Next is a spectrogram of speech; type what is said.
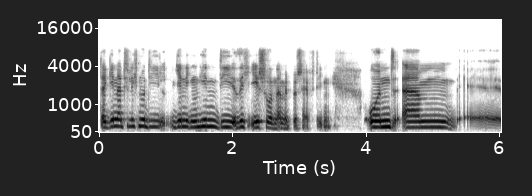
da gehen natürlich nur diejenigen hin, die sich eh schon damit beschäftigen. Und ähm, äh,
